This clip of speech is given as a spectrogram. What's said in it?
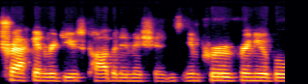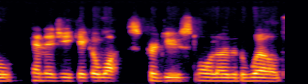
track and reduce carbon emissions, improve renewable energy gigawatts produced all over the world,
